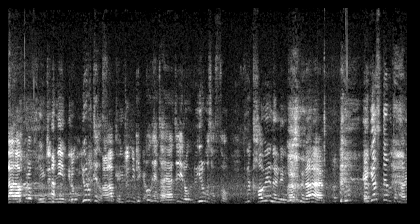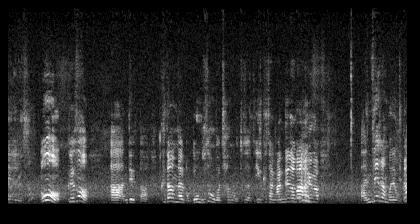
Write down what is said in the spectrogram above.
난 앞으로 공주님 이러고 이렇게 잤어. 아, 이렇게. 공주님 이쁘게 자야지 이러고 이러고 잤어. 근데 가위에 눌린 거야 그날. 애기였을 때부터 가위 들렸어? 어 그래서 아 안 되겠다. 그 다음 날 막 너무 무서운 거야. 잠을 어떻게 잤지? 이렇게 자면 안 되잖아. 그래서 만세를 한번 해볼까?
